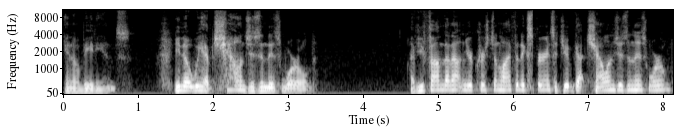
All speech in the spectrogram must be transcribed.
in obedience. You know, we have challenges in this world. Have you found that out in your Christian life and experience that you've got challenges in this world?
